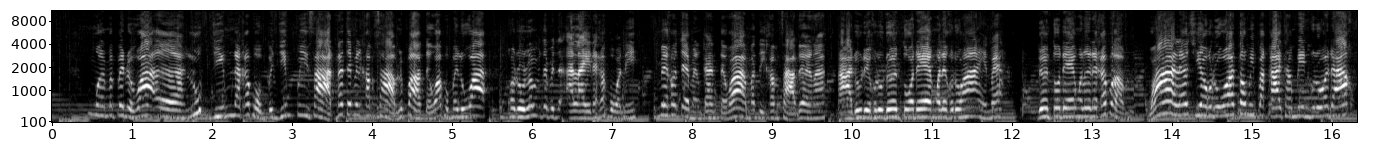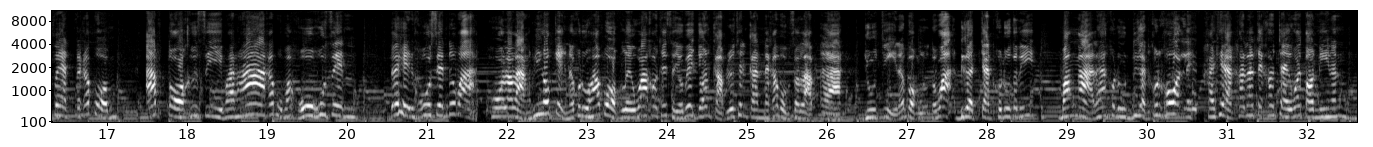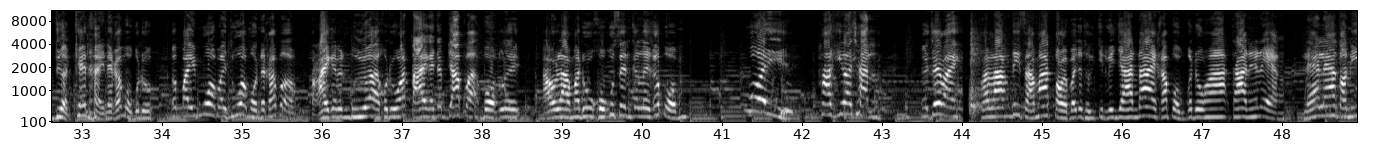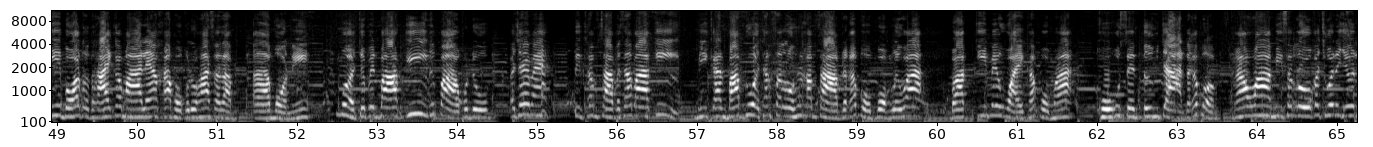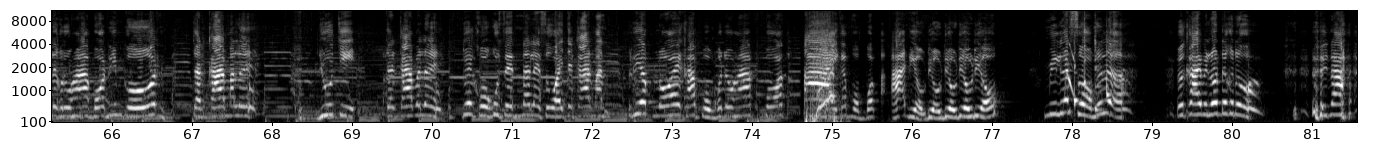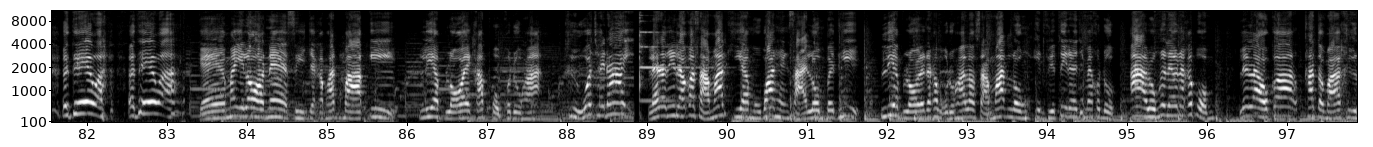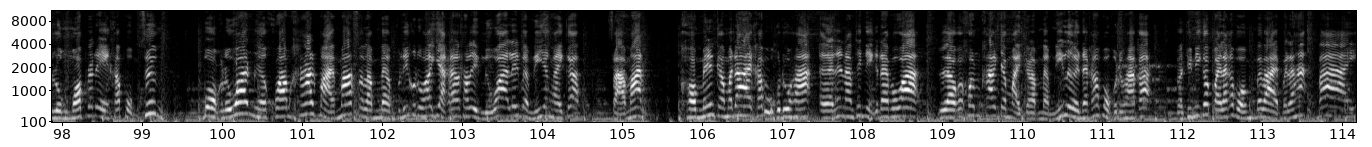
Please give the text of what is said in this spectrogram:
เหมือนมันเป็นแบบว่าเออรูปยิ้มนะครับผมเป็นยิ้มปีศาจน่าจะเป็นคำสาปหรือเปล่า แต่ว่าผมไม่รู้ว่าพอดูแล้วมันจะเป็นอะไรนะครับผมอันนี้ไม่เข้าใจเหมือนกันแต่ว่ามันติดคำสาปด้วยนะอ่าดูดิคนดูเดินตัวแดงมาเลยคนดูฮะเห็นไหมเดินตัวแดงมาเลยนะครับผมว่าแล้วเชียวคนดูว่าต้องมีประกายทางมินคนดูว่าดาร์กแฟตนะครับผมอัพต่อคือ4,500ครับผมว่าโคคูเซน ได้เห็นครูเซนด้วยป่ะพอหลังๆพี่เขาเก่งนะคุณดูฮะบอกเลยว่าเขาใช้สายเวทย้อนกลับด้วยเช่นกันนะครับผมสลับอ่ายูจินะบอกเลยแต่ว่าเดือดจัดคนดูตัวนี้มังงะนะฮะคนดูเดือดโคตรเลยใครที่อยากน่าจะเข้าใจว่าตอนนี้นั้นเดือดแค่ไหนนะครับผมคนดูไปมั่วไปทั่วหมดนะครับผมตายกันเป็นเบื่อคนดูว่าตายกันยับยับอะบอกเลย เอาล่ะมาดูโคคุเซนกันเลยครับผมเว้ย ฮาคิราชันเออใช่ไหมพลังที่สามารถต่อยไปจนถึงจิตวิญญาณได้ครับ ผมก็ดูฮะท่านี้นั่นเองและแล้วตอนนี้บอสตัวท้ายก็มาแล้วครับผมก็ดูฮะสำหรับอ่อโหมดนี้เหมือนจะเป็นบาร์กี้หรือเปล่าคนดูเออใช่ไหมติดคำสาปไปซะบาร์กี้ มีการบัฟด้วยทั้งสโลทั้งคำสาปนะครับผมบอกเลยว่าบาร์กี้ไม่ไหวครับผมฮะโคคุเซนตึงจัดนะครับผมเงาว่ามีสโลก็ช่วยได้เยอะเลยคนดูฮะบอสนิ่มกินจัดการมาเลยยูจิ จัดการไปเลย ด้วยโคคุเซนนั่นแหละสวยจัดการมันเรียบร้อยครับ ผมก็ดูฮะบอสตายครับผมบอสอะเดี๋ยวเดี๋ยวเดี๋ยวเดี๋ยวเดี๋ยวมีเลือดสองด้วยเหรอเออกลายเป็นรถด้วยก็ดูเฮ้ยน่าเออเท่ว่ะเออเท่ว่ะ แกไม่รอดแน่สี่จักรพรรดิบาร์กี้ เรียบร้อยครับ ผมก็ดูฮะถือว่าใช้ได้ และตอนนี้เราก็สามารถเคลียร์หมู่บ้านแห่งสายลมไปที่เรียบร้อยแล้วนะครับผมก็ดูฮะเราสามารถลงอินฟินิตี้ได้ใช่ไหมคนดู อ่าลงได้แล้วนะครับผม และเราก็ขั้นต่อมาคือลงม็อบนั่นเองครับผมซึ่งบอกเลยว่าเหนือความคาดหมายมากสำหรับแบบนี้คุณดูฮะอยากให้เราทำอีกหรือว่าเล่นแบบนี้ยังไงก็สามารถคอมเมนต์กันมาได้ครับผมคุณดูฮะเออแนะนำเทคนิคก็ได้เพราะว่าเราก็ค่อนข้างจะใหม่กับแบบนี้เลยนะครับผมคุณดูฮะก็สำหรับคลิปนี้ก็ไปแล้วครับผมบ๊ายบายไปแล้วฮะบาย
